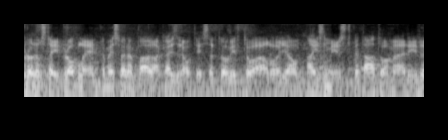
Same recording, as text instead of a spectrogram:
Protams, te ir problēma, ka mēs varam pārāk aizrauties ar to virtuālo, jau aizmirst, ka tā tomēr ir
